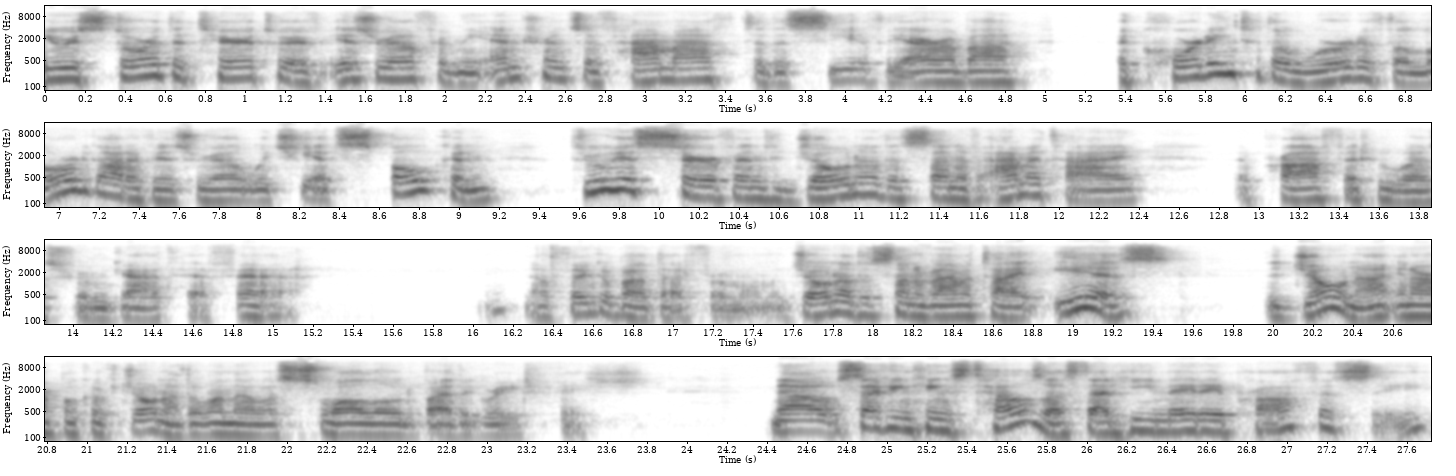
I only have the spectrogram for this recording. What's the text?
he restored the territory of Israel from the entrance of Hamath to the sea of the Arabah, according to the word of the Lord God of Israel, which he had spoken through his servant Jonah, the son of Amittai, the prophet who was from Gath Hepher. Now think about that for a moment. Jonah, the son of Amittai, is the Jonah in our book of Jonah, the one that was swallowed by the great fish. Now, Second Kings tells us that he made a prophecy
